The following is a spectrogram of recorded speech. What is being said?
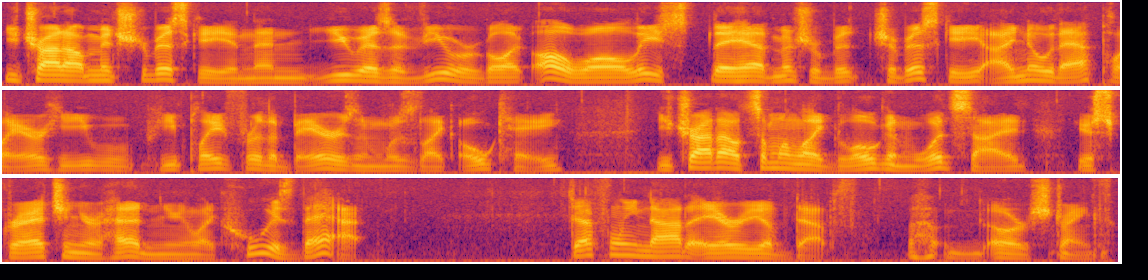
you tried out Mitch Trubisky, and then you as a viewer go like, "Oh, well, at least they have Mitch Trubisky. I know that player. He he played for the Bears and was like okay." You trot out someone like Logan Woodside. You're scratching your head and you're like, "Who is that?" Definitely not an area of depth or strength.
